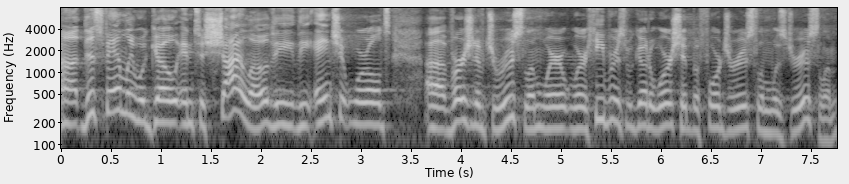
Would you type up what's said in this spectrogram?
uh, this family would go into Shiloh, the, the ancient world's uh, version of Jerusalem, where, where Hebrews would go to worship before Jerusalem was Jerusalem.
